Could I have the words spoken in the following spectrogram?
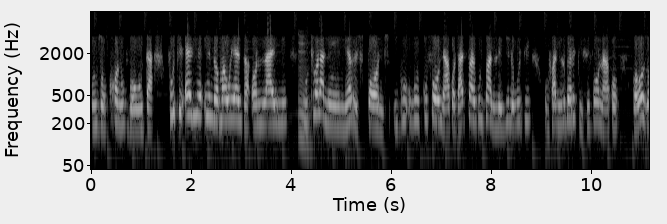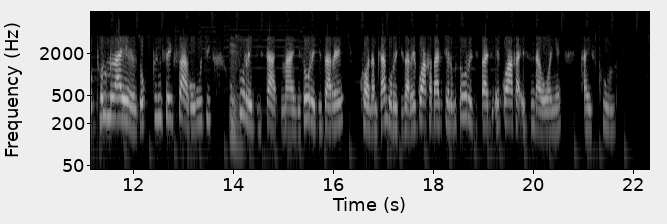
uzokhona ukuvota futhi enye into ma uyenza online Mm. uthola ne- ne-respond ku- ku- kufoni yakho that's why kubalulekile ukuthi ufanele uberegise ifoni yakho ngoba uzokuthola umlayezo okuqinisekisako ukuthi Mm. usuregistered manje sowurejistare khona mhlawumbe urejistare ekwakha bakutshele ukuthi sowuregistered ekwakha esindawonye high school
